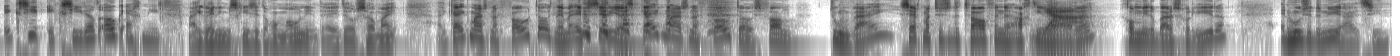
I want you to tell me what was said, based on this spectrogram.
ik, zie, ik zie dat ook echt niet. Maar ik weet niet, misschien zitten hormonen in het eten of zo. Maar eh, kijk maar eens naar foto's. Nee, maar even serieus. kijk maar eens naar foto's van toen wij, zeg maar tussen de 12 en de 18 Ja. waren. Gewoon middelbare scholieren. En hoe ze er nu uitzien.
